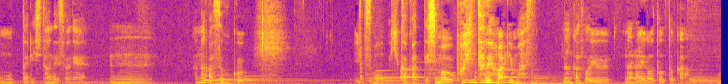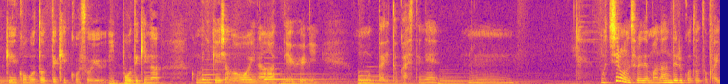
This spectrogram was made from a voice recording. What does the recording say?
思ったりしたんですよね。うん。なんかすごくいつも引っかかってしまうポイントではあります。なんかそういう習い事とかお稽古事って結構そういう一方的なコミュニケーションが多いなっていうふうに思ったりとかしてね。うん。もちろんそれで学んでることとかいっ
